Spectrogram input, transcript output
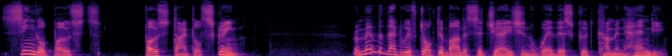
single posts, post title screen. Remember that we've talked about a situation where this could come in handy.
